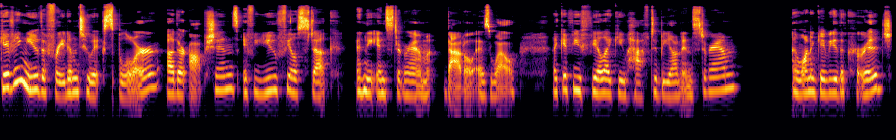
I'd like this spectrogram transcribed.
giving you the freedom to explore other options if you feel stuck in the Instagram battle as well. Like if you feel like you have to be on Instagram, I want to give you the courage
